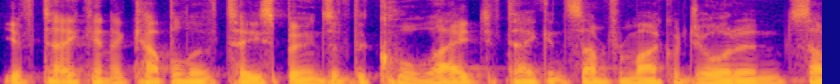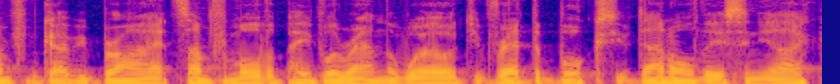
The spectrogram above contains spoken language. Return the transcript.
you've taken a couple of teaspoons of the Kool-Aid, you've taken some from Michael Jordan, some from Kobe Bryant, some from all the people around the world. You've read the books, you've done all this, and you're like,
